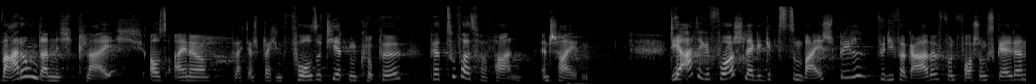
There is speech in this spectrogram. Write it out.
warum dann nicht gleich aus einer vielleicht entsprechend vorsortierten Gruppe per Zufallsverfahren entscheiden? Derartige Vorschläge gibt es zum Beispiel für die Vergabe von Forschungsgeldern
